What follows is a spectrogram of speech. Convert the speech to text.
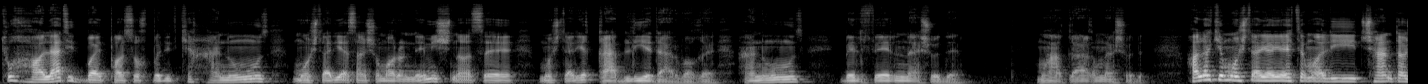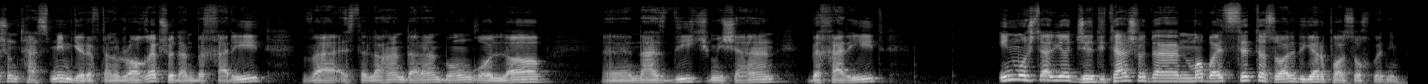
تو حالتی باید پاسخ بدید که هنوز مشتری اصلا شما رو نمی‌شناسه مشتری قبلی در واقع. هنوز بالفعل نشده. محقق نشده. حالا که مشتری های احتمالی چند تاشون تصمیم گرفتن و راغب شدن به خرید و اصطلاحا دارن به اون قلاب نزدیک میشن به خرید. این مشتری ها جدیتر شدن. ما باید سه تا سوال دیگر رو پاسخ بدیم.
